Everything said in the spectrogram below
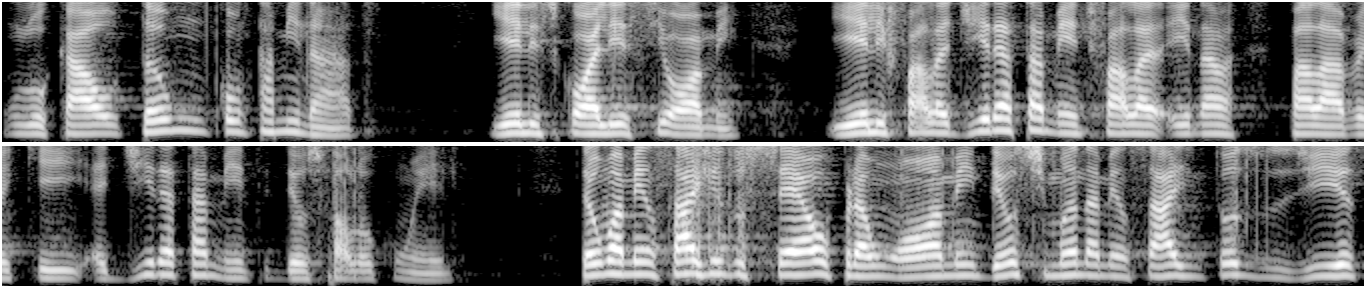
um local tão contaminado. E ele escolhe esse homem. E ele fala diretamente, fala aí na palavra que é diretamente Deus falou com ele. Então, uma mensagem do céu para um homem, Deus te manda a mensagem todos os dias.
